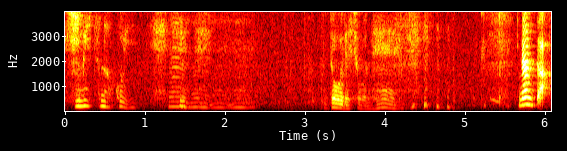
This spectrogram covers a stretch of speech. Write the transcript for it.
秘密の恋。どうでしょうね。なんか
